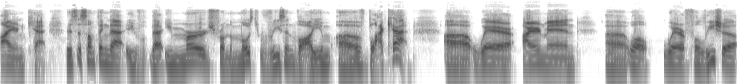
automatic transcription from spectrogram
Iron Cat, this is something that ev- that emerged from the most recent volume of Black Cat, uh, where Iron Man, uh, well, where Felicia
